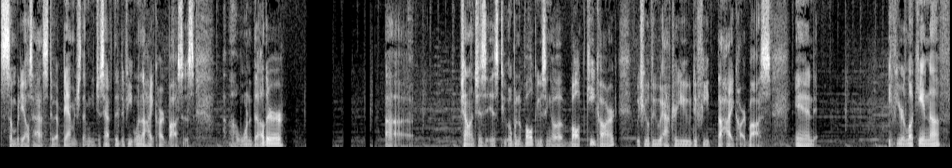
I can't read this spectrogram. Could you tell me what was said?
somebody else has to have damaged them. You just have to defeat one of the high card bosses. Uh, one of the other uh, challenges is to open a vault using a vault key card, which you'll do after you defeat the high card boss. And if you're lucky enough,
